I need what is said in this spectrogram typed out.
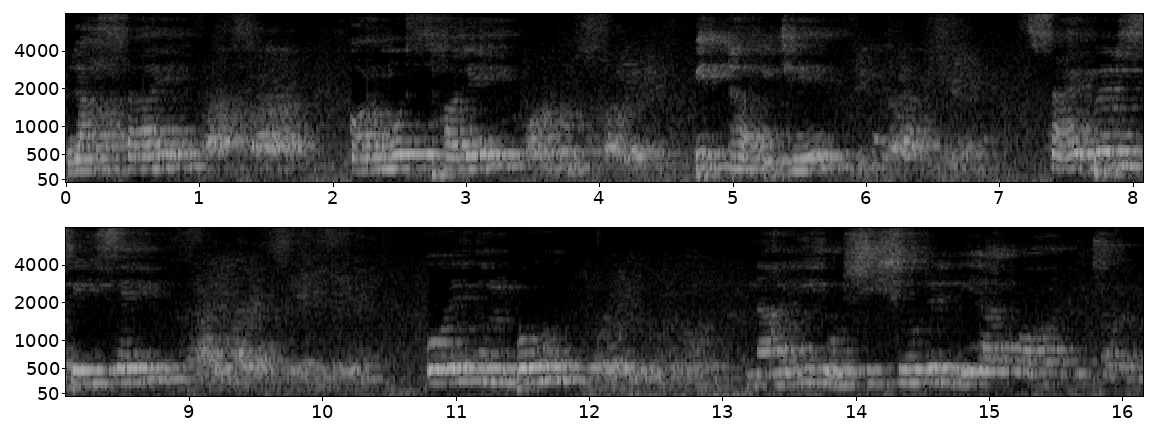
রাস্তায়, কর্মস্থলে, বিদ্যাপীঠে সাইবার স্পেসে গড়ে তুলব নারী ও শিশুর নিরাপদ বিচরণ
